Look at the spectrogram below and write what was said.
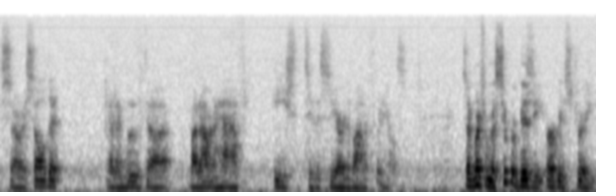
So I sold it, and I moved uh, about an hour and a half east to the Sierra Nevada foothills. So I went from a super busy urban street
